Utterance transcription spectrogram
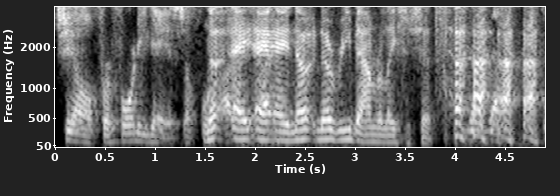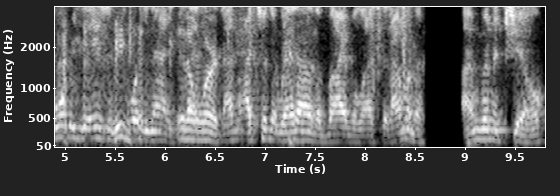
chill for 40 days. So, for, No, hey, hey, hey, no, no rebound relationships. yeah. 40 days and 40 nights. It don't I said- work. I, I took it right out of the Bible. I said, I'm going to, I'm going to chill.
